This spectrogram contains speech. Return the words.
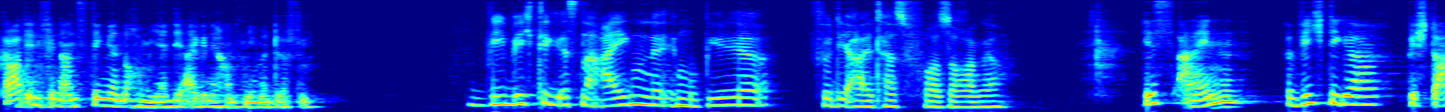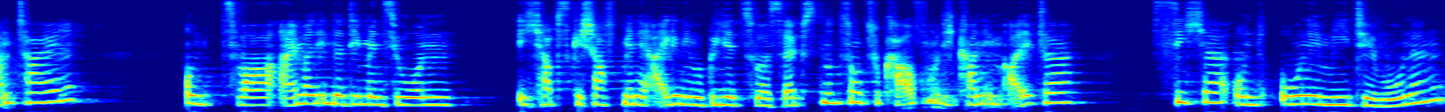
gerade in Finanzdingen noch mehr in die eigene Hand nehmen dürfen. Wie wichtig ist eine eigene Immobilie für die Altersvorsorge? Ist ein wichtiger Bestandteil. Und zwar einmal in der Dimension, ich habe es geschafft, mir eine eigene Immobilie zur Selbstnutzung zu kaufen und ich kann im Alter sicher und ohne Miete wohnen.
